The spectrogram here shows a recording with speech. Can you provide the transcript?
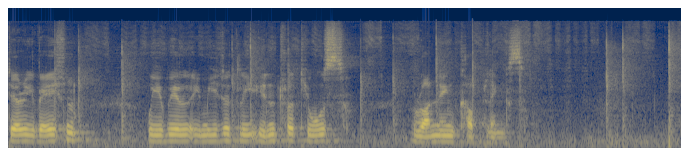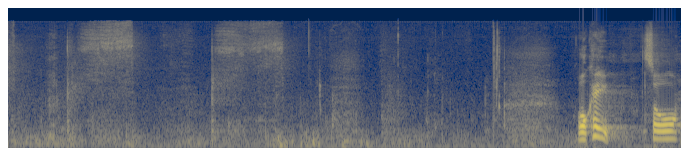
derivation, we will immediately introduce running couplings. Okay, so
